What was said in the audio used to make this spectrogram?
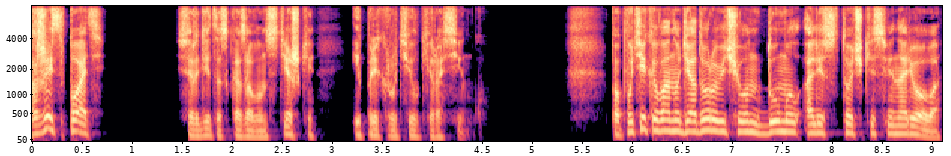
«Ложись спать!» — сердито сказал он Стежке и прикрутил керосинку. По пути к Ивану Диадоровичу он думал о листочке Свинарева.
